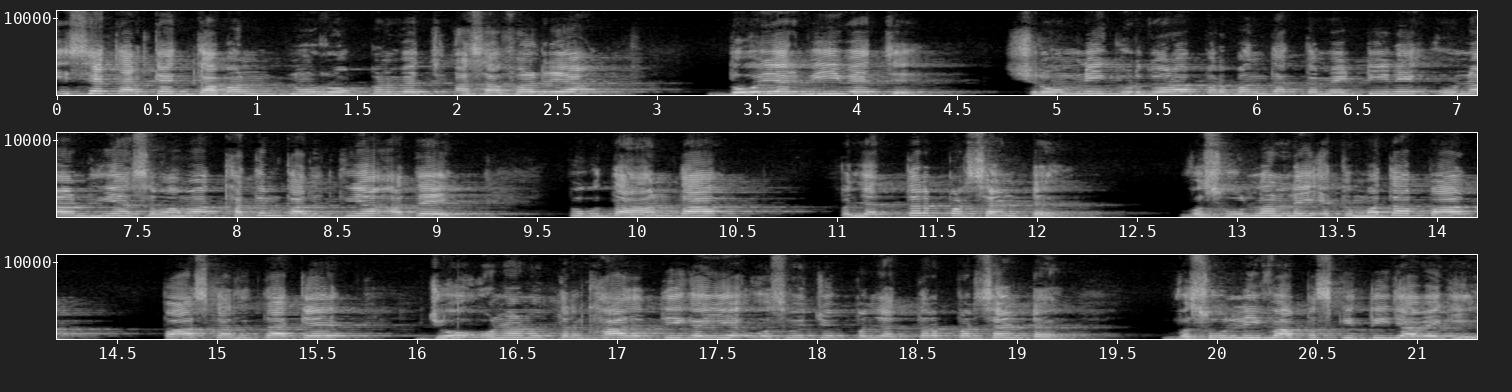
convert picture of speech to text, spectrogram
ਇਸੇ ਕਰਕੇ ਗਬਨ ਨੂੰ ਰੋਕਣ ਵਿੱਚ ਅਸਫਲ ਰਿਹਾ। 2020 ਵਿੱਚ ਸ਼੍ਰੋਮਣੀ ਗੁਰਦੁਆਰਾ ਪ੍ਰਬੰਧਕ ਕਮੇਟੀ ਨੇ ਉਹਨਾਂ ਦੀਆਂ ਸੇਵਾਵਾਂ ਖਤਮ ਕਰ ਦਿੱਤੀਆਂ ਅਤੇ ਭੁਗਤਾਨ ਦਾ 75% ਵਸੂਲਣ ਲਈ ਇੱਕ ਮਤਾ ਪਾ, ਪਾਸ ਕਰ ਦਿੱਤਾ ਕਿ ਜੋ ਉਹਨਾਂ ਨੂੰ ਤਨਖਾਹ ਦਿੱਤੀ ਗਈ ਹੈ, ਉਸ ਵਿੱਚੋਂ 75% ਵਸੂਲੀ ਵਾਪਸ ਕੀਤੀ ਜਾਵੇਗੀ।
